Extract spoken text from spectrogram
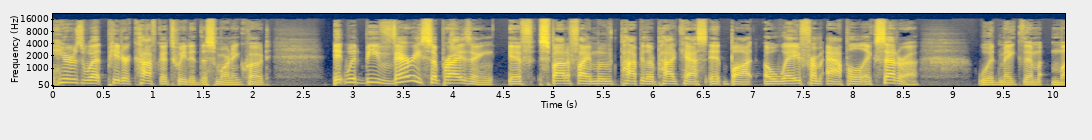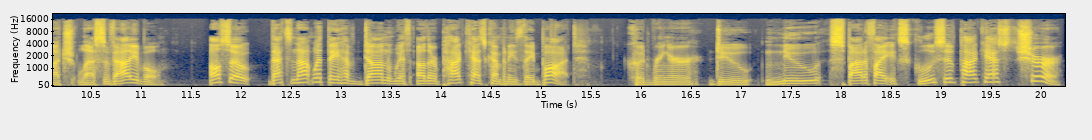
here's what Peter Kafka tweeted this morning quote, It would be very surprising if Spotify moved popular podcasts it bought away from Apple, etc., would make them much less valuable. Also, that's not what they have done with other podcast companies they bought. Could Ringer do new Spotify exclusive podcasts? Sure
